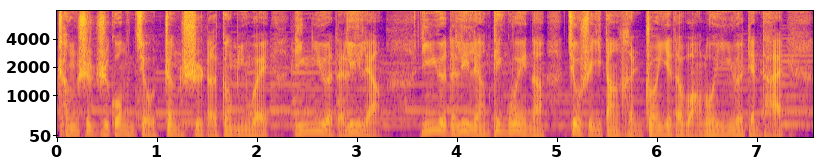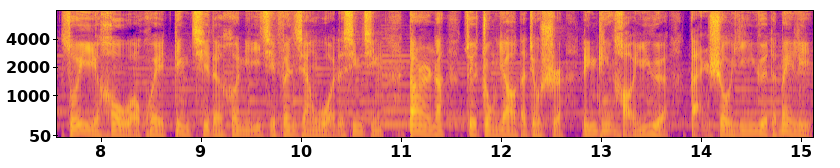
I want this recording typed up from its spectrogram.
城市之光就正式的更名为音乐的力量。音乐的力量定位呢，就是一档很专业的网络音乐电台。所以以后我会定期的和你一起分享我的心情。当然呢，最重要的就是聆听好音乐，感受音乐的魅力。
